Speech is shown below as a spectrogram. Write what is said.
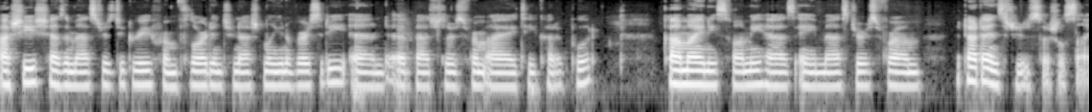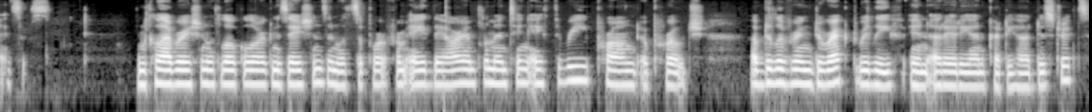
Ashish has a master's degree from Florida International University and a bachelor's from IIT Kharagpur. Kamayani Swami has a master's from the Tata Institute of Social Sciences. In collaboration with local organizations and with support from AID, they are implementing a three-pronged approach of delivering direct relief in Araria and Katihar districts,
